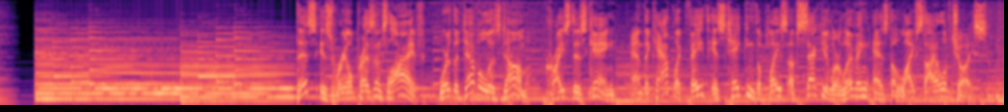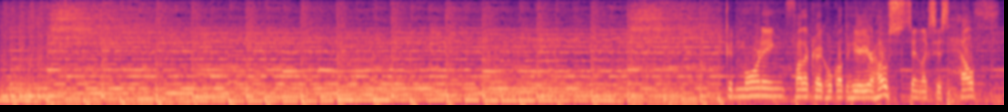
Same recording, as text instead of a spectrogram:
This is Real Presence Live, where the devil is dumb, Christ is king, and the Catholic faith is taking the place of secular living as the lifestyle of choice. Good morning, Father Craig Hochhalter here, your host, St. Alexius Health,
